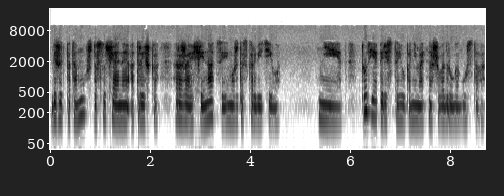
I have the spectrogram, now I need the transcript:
бежит потому, что случайная отрыжка рожающей нации может оскорбить его. Нет, тут я перестаю понимать нашего друга Густава.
